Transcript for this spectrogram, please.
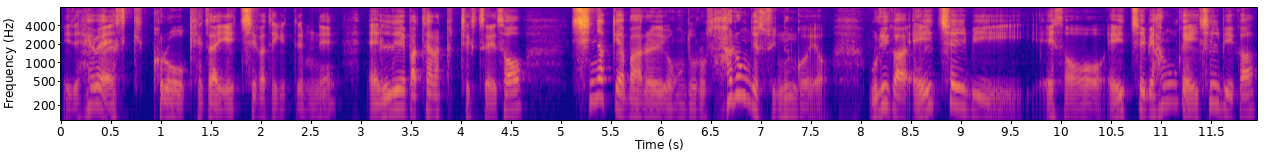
이제 해외 에스크로 계좌 예치가 되기 때문에 엘리바 테라피틱스에서 신약 개발을 용도로 활용될 수 있는 거예요. 우리가 HLB에서 HLB 한국의 HLB가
